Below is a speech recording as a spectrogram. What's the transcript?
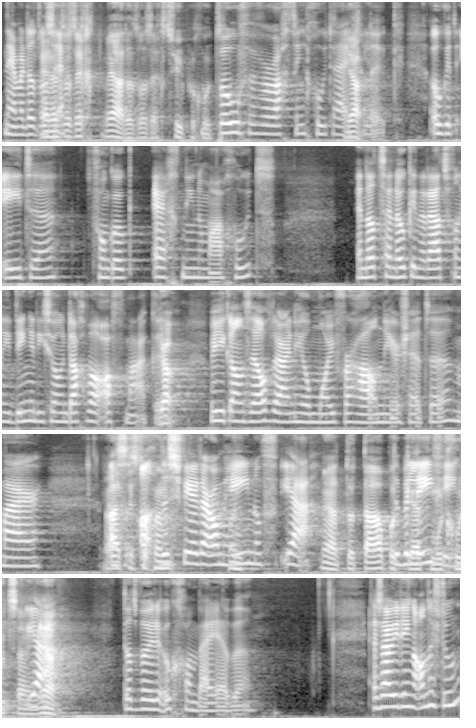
nee, maar dat was en het echt was echt, ja, dat was echt super goed. boven verwachting goed eigenlijk. Ook het eten vond ik ook echt niet normaal goed. En dat zijn ook inderdaad van die dingen die zo'n dag wel afmaken. Ja, Want je kan zelf daar een heel mooi verhaal neerzetten, maar ja als het is toch de een, sfeer daaromheen of ja, ja, totaalpakket de beleving, moet goed zijn. ja. Ja. dat wil je er ook gewoon bij hebben. En zou je dingen anders doen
